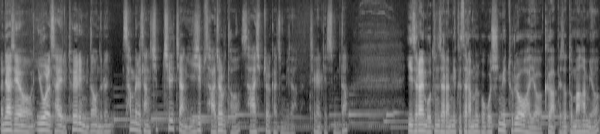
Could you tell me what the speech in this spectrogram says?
안녕하세요. 6월 4일 토요일입니다. 오늘은 3무엘상 17장 24절부터 40절까지입니다. 제가 읽겠습니다. 이스라엘 모든 사람이 그 사람을 보고 심히 두려워하여 그 앞에서 도망하며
